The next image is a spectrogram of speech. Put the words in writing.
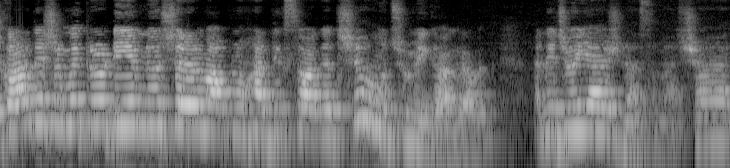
નમસ્કાર, દર્શક મિત્રો, ડીએમ ન્યૂઝ ચેનલમાં આપનું હાર્દિક સ્વાગત છે. હું છું મેઘા અગ્રવાલ અને જોઈએ આજના સમાચાર.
